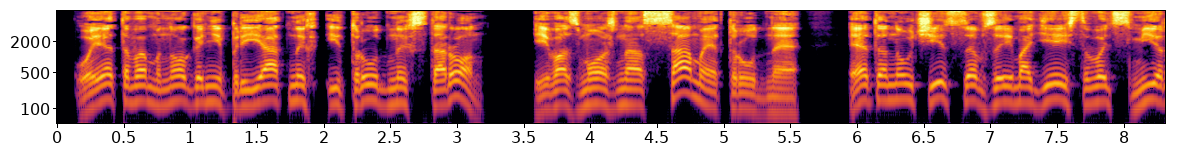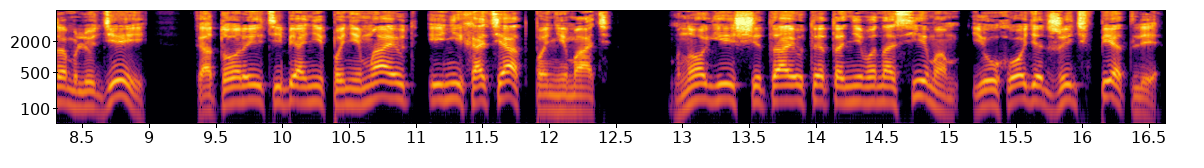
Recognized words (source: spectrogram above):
— у этого много неприятных и трудных сторон, и, возможно, самое трудное — это научиться взаимодействовать с миром людей, которые тебя не понимают и не хотят понимать. Многие считают это невыносимым и уходят жить в петли.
